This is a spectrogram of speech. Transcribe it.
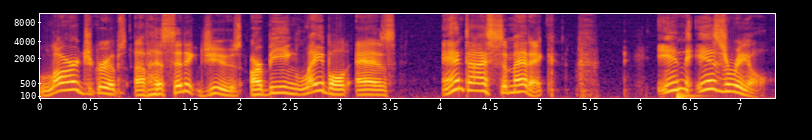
large groups of Hasidic Jews are being labeled as anti Semitic in Israel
